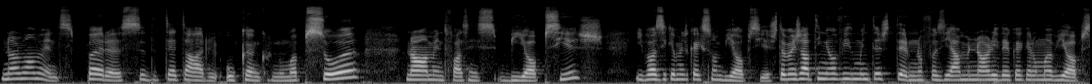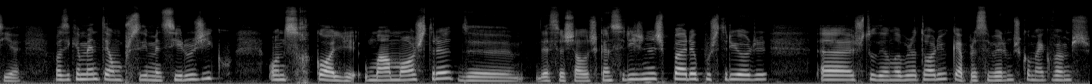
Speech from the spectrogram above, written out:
Normalmente, para se detectar o cancro numa pessoa, normalmente fazem-se biópsias. E basicamente o que é que são biópsias? Também já tinha ouvido muito este termo, não fazia a menor ideia do que, é que era uma biópsia. Basicamente é um procedimento cirúrgico onde se recolhe uma amostra de, dessas células cancerígenas para posterior uh, estudo em laboratório, que é para sabermos como é que vamos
